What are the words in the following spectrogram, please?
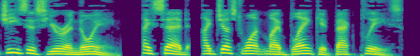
Jesus you're annoying. I said, I just want my blanket back please.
